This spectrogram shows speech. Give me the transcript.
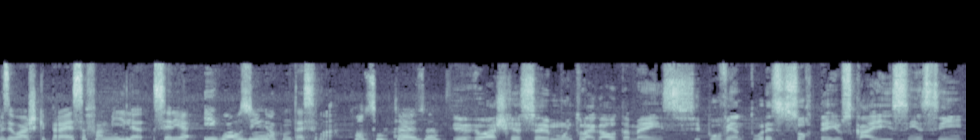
Mas eu acho que pra essa família seria igualzinho acontece lá. Com certeza. Eu, eu acho que ia ser muito legal também se porventura esses sorteios caíssem assim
